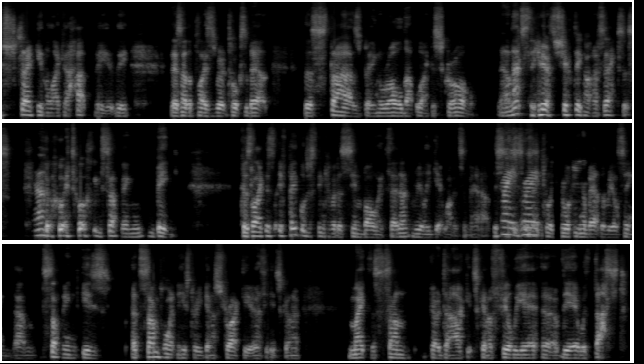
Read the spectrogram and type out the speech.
shaking like a hut. The, the, there's other places where it talks about the stars being rolled up like a scroll. Now, that's the earth shifting on its axis. Yeah. We're talking something big because like if people just think of it as symbolic they don't really get what it's about. This, right, is, right. actually talking about the real thing. Um, something is at some point in history going to strike the earth. It's going to make the sun go dark. It's going to fill the air uh, the air with dust.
